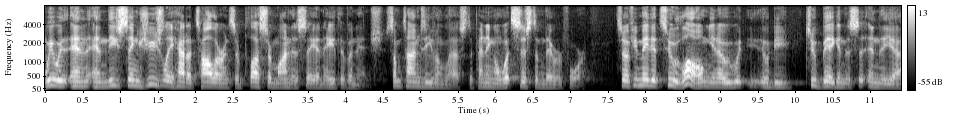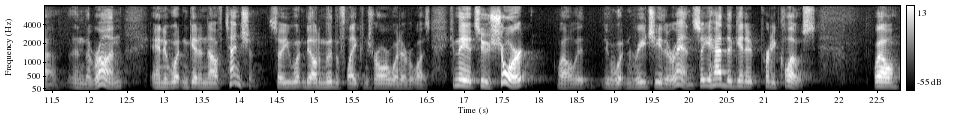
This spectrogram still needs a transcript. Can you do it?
we would, and, and these things usually had a tolerance of plus or minus, say, an eighth of an inch, sometimes even less, depending on what system they were for. So if you made it too long, you know, it would, be too big in the, in, the, uh, in the run, and it wouldn't get enough tension. So you wouldn't be able to move the flight control or whatever it was. If you made it too short, well, it, it wouldn't reach either end. So you had to get it pretty close. Well,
